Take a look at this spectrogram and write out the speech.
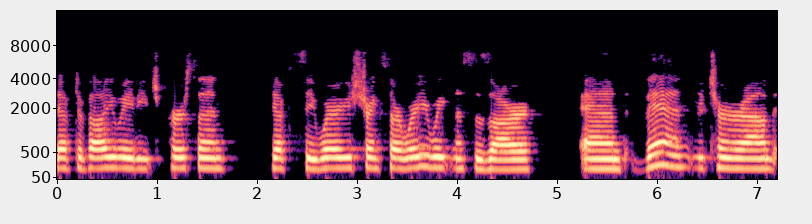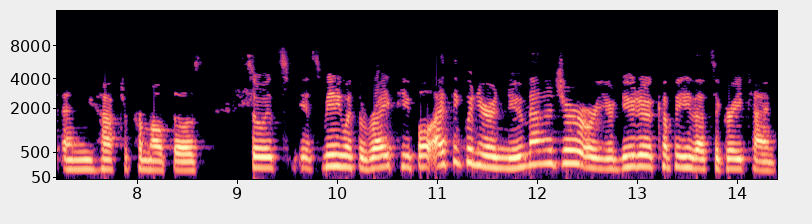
You have to evaluate each person. You have to see where your strengths are, where your weaknesses are, and then you turn around and you have to promote those. So it's it's meeting with the right people. I think when you're a new manager or you're new to a company, that's a great time.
